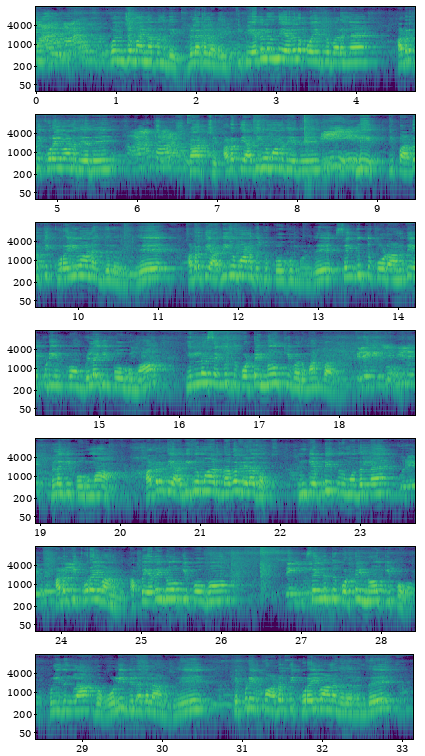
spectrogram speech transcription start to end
கொஞ்சமாக என்ன பண்ணுது? விலகல் அடையுது. இப்போ எதுலேருந்து எதில் போயிருக்கு பாருங்க. அடர்த்தி குறைவானது எது? காற்று. அடர்த்தி அதிகமானது எது? நீர். இப்போ அடர்த்தி குறைவானதிலிருந்து அடர்த்தி அதிகமானதுக்கு போகும் பொழுது செங்குத்து கோடானது எப்படி இருக்கும்? விலகி போகுமா? இல்லை செங்குத்து கோட்டை நோக்கி வருமான்னு பாருங்க. விலகி போகுமா. அடர்த்தி அதிகமாக இருந்தால் தான் விலகும். இங்கே எப்படி இருக்குது முதல்ல? அடர்த்தி குறைவானது. அப்போ எதை நோக்கி போகும்? செங்குத்து கோட்டை நோக்கி போகும். புரியுதுங்களா? இப்போ ஒளி விலகலானது. எப்படி இருக்கும்? அடர்த்தி குறைவானதிலிருந்து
